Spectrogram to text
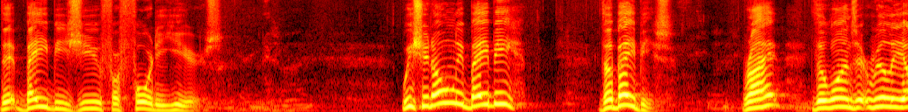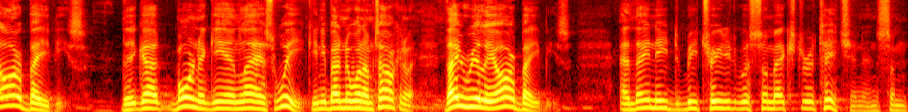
that babies you for 40 years. We should only baby the babies, right? The ones that really are babies that got born again last week. Anybody know what I'm talking about? They really are babies. And they need to be treated with some extra attention and some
